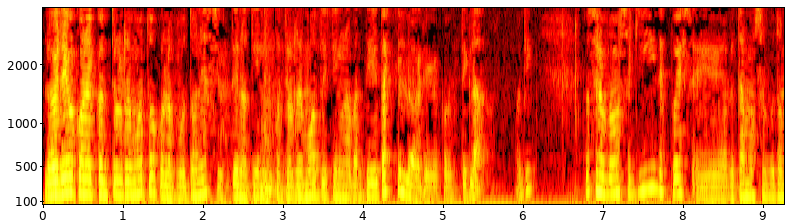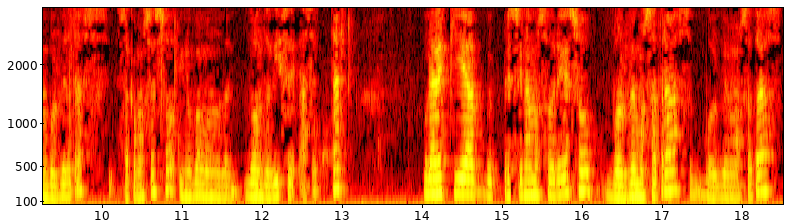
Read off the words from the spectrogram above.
Lo agrego con el control remoto, con los botones. Si usted no tiene un control remoto y tiene una pantalla táctil, lo agrega con el teclado. Entonces nos vamos aquí, después eh, apretamos el botón volver atrás, sacamos eso y nos vamos donde dice aceptar. Una vez que ya presionamos sobre eso, volvemos atrás, volvemos atrás.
